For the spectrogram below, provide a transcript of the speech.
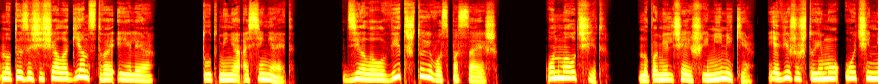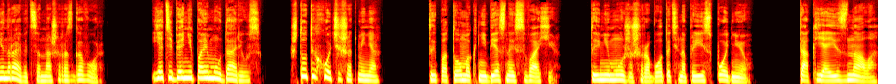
Но ты защищал агентство или... Тут меня осеняет. Делал вид, что его спасаешь. Он молчит, но по мельчайшей мимике я вижу, что ему очень не нравится наш разговор. «Я тебя не пойму, Дариус. Что ты хочешь от меня?» «Ты потомок небесной свахи. Ты не можешь работать на преисподнюю. Так я и знала.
